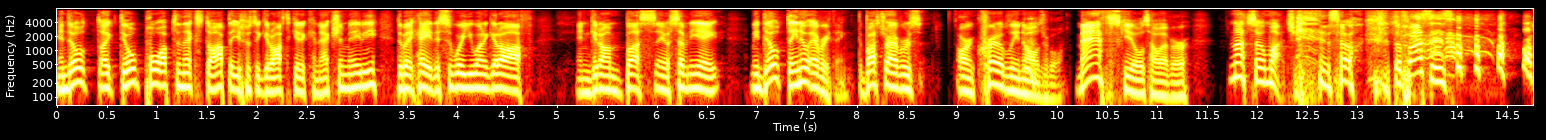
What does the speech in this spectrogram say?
and they'll like they'll pull up to the next stop that you're supposed to get off to get a connection. Maybe they're like, hey, this is where you want to get off, and get on bus you know 78. I mean, they'll they know everything. The bus drivers are incredibly knowledgeable. Math skills, however, not so much. so the buses, oh,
